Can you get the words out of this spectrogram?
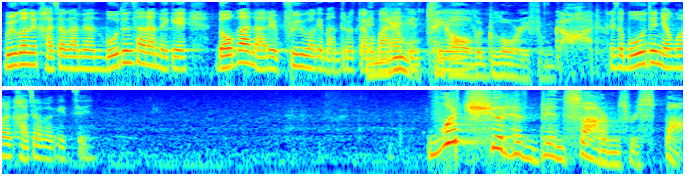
물건을 가져가면 모든 사람에게 너가 나를 부유하게 만들었다고 And you will 말하겠지. take all the glory from God. 그래서 모든 영광을 가져가겠지. What should have been Sodom's response?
